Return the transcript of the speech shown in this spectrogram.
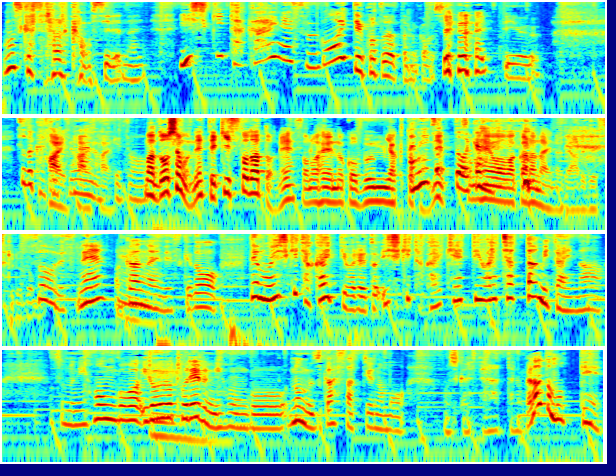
もしかしたらあるかもしれない。意識高いねすごいっていうことだったのかもしれないっていうちょっと仮説なんですけど、まあどうしてもねテキストだとねその辺のこう文脈とかねあねちょっとその辺はわからないのであれですけれども。そうですね。わかんないんですけど、でも意識高いって言われると意識高い系って言われちゃったみたいなその日本語いろいろ取れる日本語の難しさっていうのももしかしたらあったのかなと思って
